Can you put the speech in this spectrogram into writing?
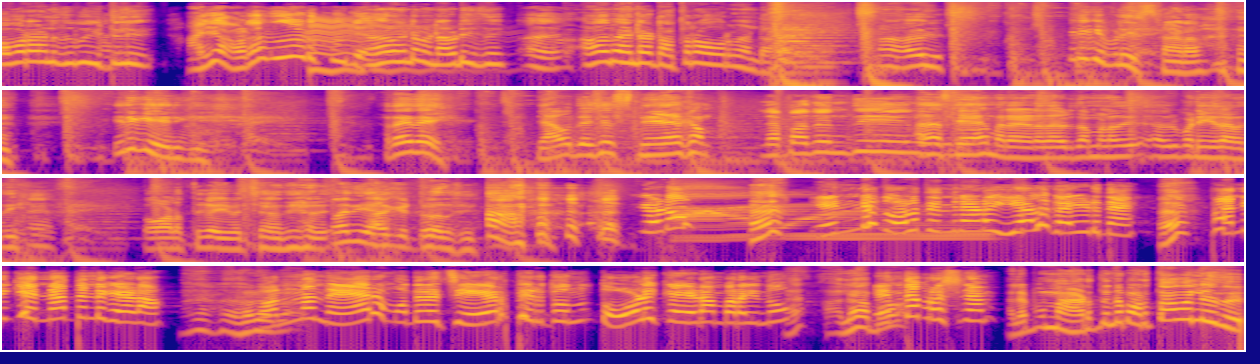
ഓവറാണ് ഇത് വീട്ടിൽ. അയ്യ അവിടെ അത് നടക്കൂല. ആ, വേണ്ട വേണ്ട അവിടെ ഇത് അത് വേണ്ട കേട്ടോ അത്ര ഓവർ വേണ്ട. ഇരിക്കെ പ്ലീസ് മാഡം. ഇരിക്കെ ഇരിക്കെ. അതായതേ ഞാൻ ഉദ്ദേശിച്ച സ്നേഹം. അല്ല അപ്പൊ അതെന്ത് ആ സ്നേഹം പറയണത്. നമ്മൾ ഒരു പണി ചെയ്താൽ മതി. ഓളത്ത് കൈവച്ചാൽ മതി. അത് മതി ആ കിട്ടും അത് ആ, എടോ, എന്റെ തോളത്ത് എന്തിനാണോ ഇയാൾ കൈയിടുന്നേ? തനിക്ക് എന്നാത്തിന്റെ കേടാ. വന്ന നേരം മുതൽ ചേർത്തിരുത്തൊന്ന് തോളി കേടാൻ പറയുന്നു. എന്താ പ്രശ്നം? മാഡത്തിന്റെ ഭർത്താവല്ലേ ഇത്?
